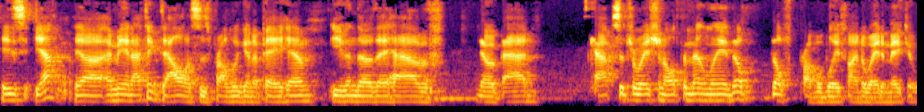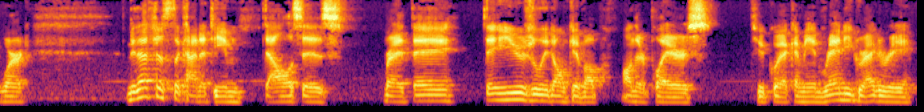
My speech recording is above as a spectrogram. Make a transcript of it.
He's yeah, yeah. I mean, I think Dallas is probably going to pay him, even though they have you know a bad cap situation. Ultimately, they'll they'll probably find a way to make it work. I mean, that's just the kind of team Dallas is, right? They they usually don't give up on their players too quick. I mean, Randy Gregory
